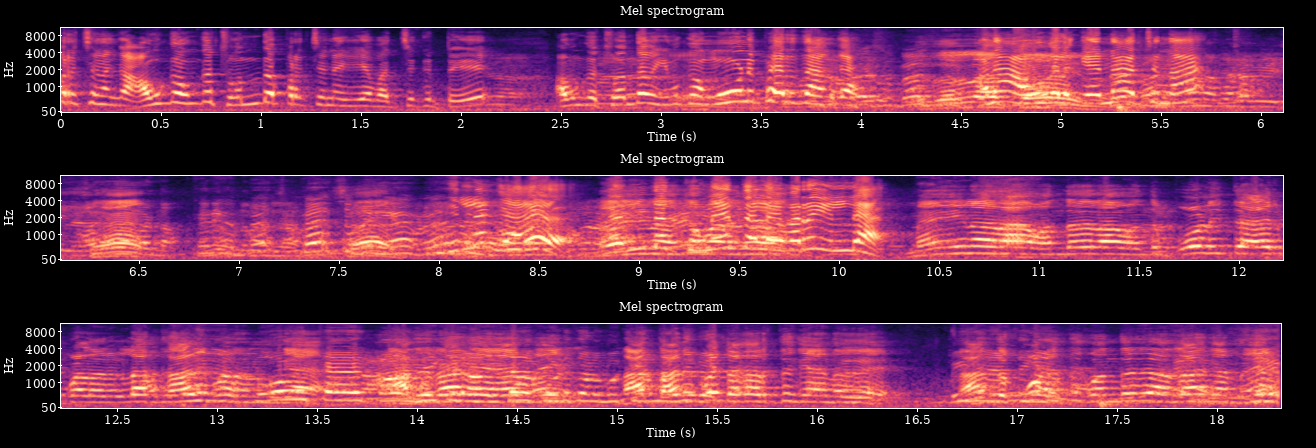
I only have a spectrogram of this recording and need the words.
பிரச்சனைங்க. அவங்கவுங்க சொந்த பிரச்சனையை வச்சுக்கிட்டு அவங்க சொந்த இவங்க மூணு பேர் தாங்க. ஆனா அவங்களுக்கு பேச- பேசுறீங்க இல்லைங்க எந்த துணைத் தலைவரும் இல்லை. மெயினா நான் வந்ததெல்லாம் வந்து போலி தயாரிப்பாளர்களா தனிப்பட்ட கருத்துங்க அந்த கூட்டத்துக்கு வந்தது அதாங்க. வேற.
